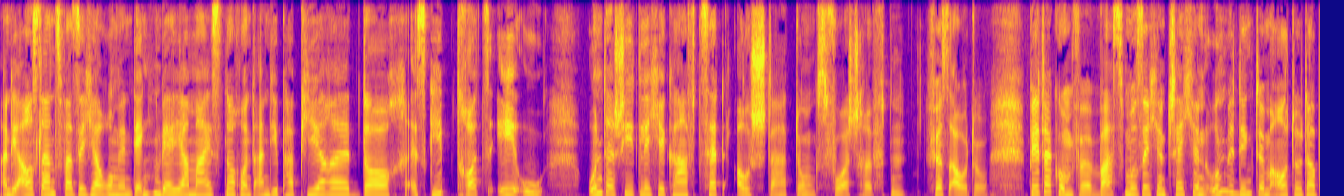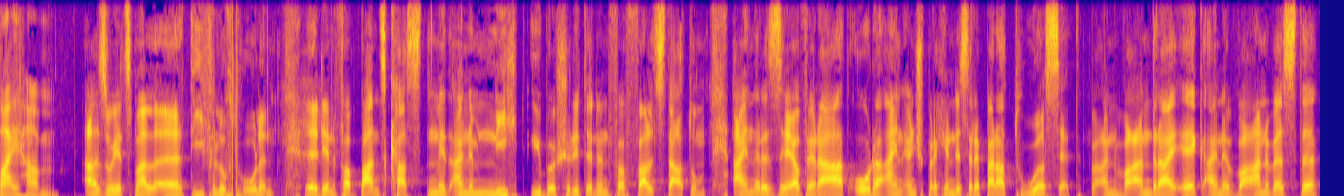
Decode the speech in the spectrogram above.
An die Auslandsversicherungen denken wir ja meist noch und an die Papiere, doch es gibt trotz EU unterschiedliche Kfz-Ausstattungsvorschriften fürs Auto. Peter Kumpfe, was muss ich in Tschechien unbedingt im Auto dabei haben? Also jetzt mal äh, tiefe Luft holen. Äh, den Verbandskasten mit einem nicht überschrittenen Verfallsdatum, ein Reserverad oder ein entsprechendes Reparaturset, ein Warndreieck, eine Warnweste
